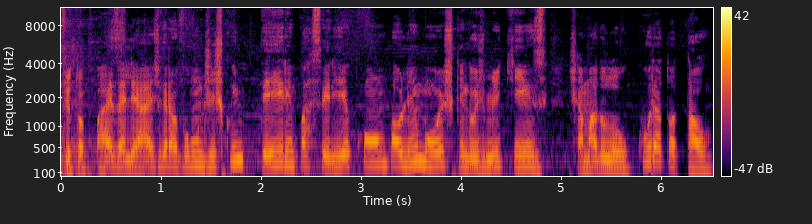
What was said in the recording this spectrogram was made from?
Fito Paz, aliás, gravou um disco inteiro em parceria com Paulinho Mosca em 2015, chamado Loucura Total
